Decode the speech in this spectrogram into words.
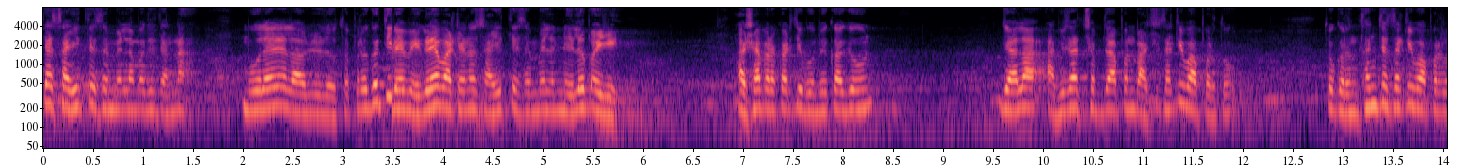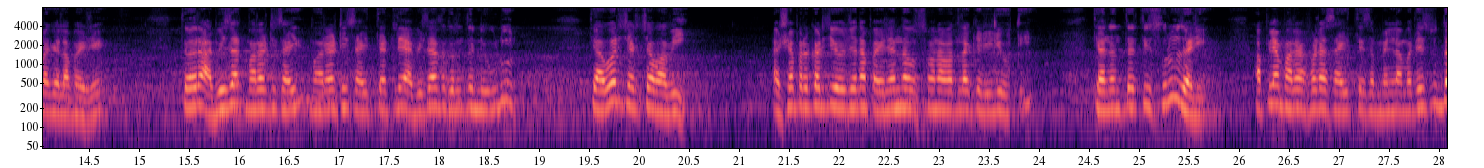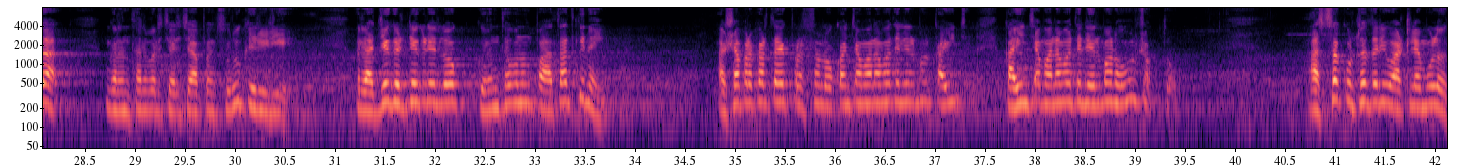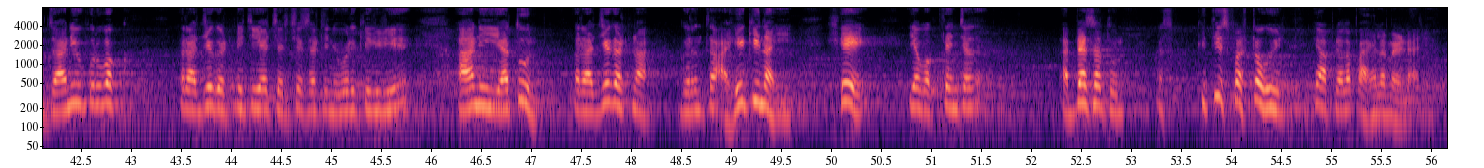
त्या साहित्य संमेलनामध्ये त्यांना बोलायला लावलेलं होतं. प्रगती वेगळ्या वाट्यानं साहित्य संमेलन नेलं पाहिजे अशा प्रकारची भूमिका घेऊन ज्याला अभिजात शब्द आपण भाषेसाठी वापरतो तो ग्रंथांच्यासाठी वापरला गेला पाहिजे. तर अभिजात मराठी साहि मराठी साहित्यातले अभिजात ग्रंथ निवडून त्यावर चर्चा व्हावी. अशा प्रकारची योजना पहिल्यांदा उस्मानाबादला केलेली होती. त्यानंतर ती सुरू झाली. आपल्या मराठवाडा साहित्य संमेलनामध्ये सुद्धा ग्रंथांवर चर्चा आपण सुरू केलेली आहे. राज्यघटनेकडे लोक ग्रंथ म्हणून पाहतात की नाही? अशा प्रकारचा एक प्रश्न लोकांच्या मनामध्ये निर्माण काहींच्या काहींच्या मनामध्ये निर्माण होऊ शकतो. असं कुठंतरी वाटल्यामुळं जाणीवपूर्वक राज्यघटनेची या चर्चेसाठी निवड केलेली आहे आणि यातून राज्यघटना ग्रंथ आहे की नाही हे या वक्त्यांच्या अभ्यासातून किती स्पष्ट होईल हे आपल्याला पाहायला मिळणार आहे.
